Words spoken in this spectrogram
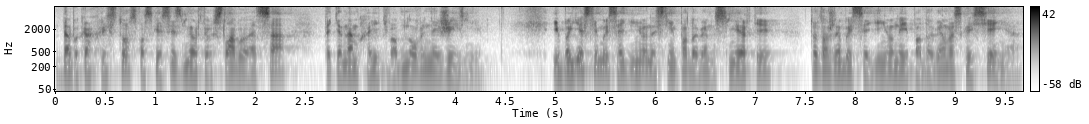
дабы как Христос воскрес из мертвых славу Отца, так и нам ходить в обновленной жизни. Ибо если мы соединены с Ним подобием смерти, то должны быть соединены и подобием воскресения,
